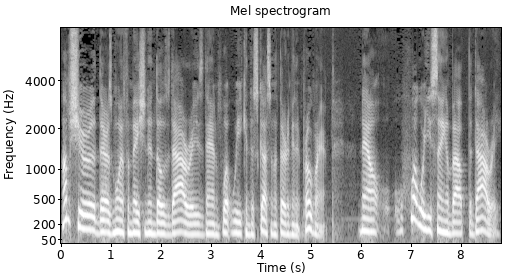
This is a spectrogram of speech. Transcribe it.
I'm sure there's more information in those diaries than what we can discuss in a 30 minute program. Now, what were you saying about the diary?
